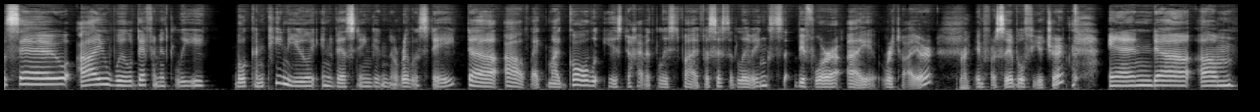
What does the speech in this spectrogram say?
So I will definitely will continue investing in real estate. Uh, uh, like my goal is to have at least five assisted livings before I retire Right. in foreseeable future, and uh, um,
